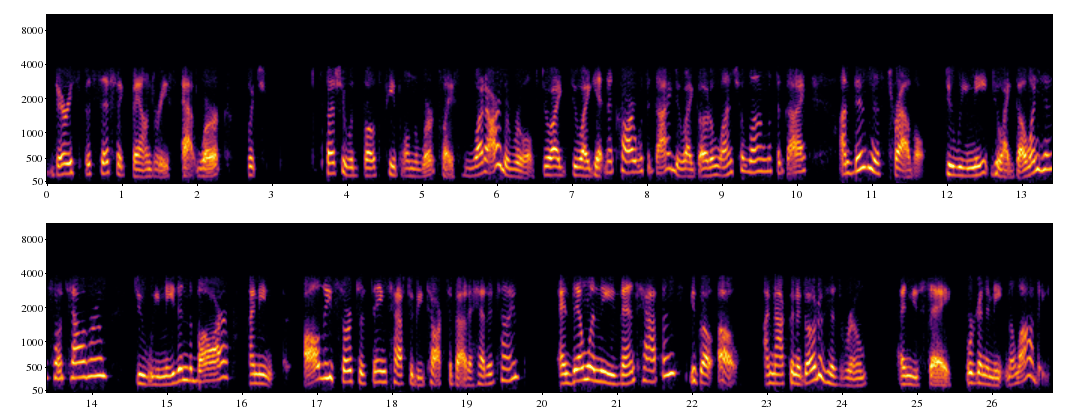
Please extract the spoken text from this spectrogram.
very specific boundaries at work, which especially with both people in the workplace, what are the rules? Do I do I get in a car with a guy? Do I go to lunch alone with a guy? On business travel, do we meet? Do I go in his hotel room? Do we meet in the bar? I mean, all these sorts of things have to be talked about ahead of time. And then when the event happens, you go, oh, I'm not going to go to his room. And you say, we're going to meet in the lobby.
